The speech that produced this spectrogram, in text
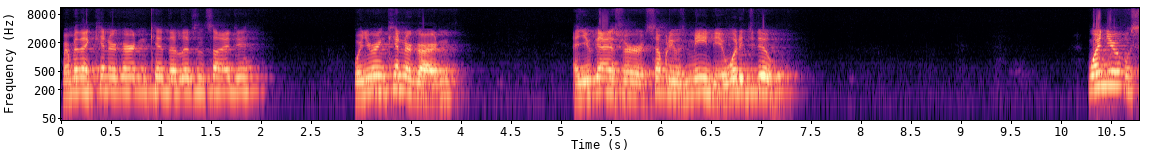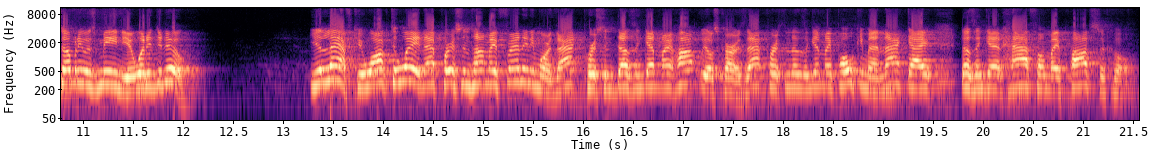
Remember that kindergarten kid that lives inside you? When you're in kindergarten and you guys are, somebody was mean to you, what did you do? When you, somebody was mean to you, what did you do? You left, you walked away. That person's not my friend anymore. That person doesn't get my Hot Wheels cars. That person doesn't get my Pokemon. That guy doesn't get half of my popsicle,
